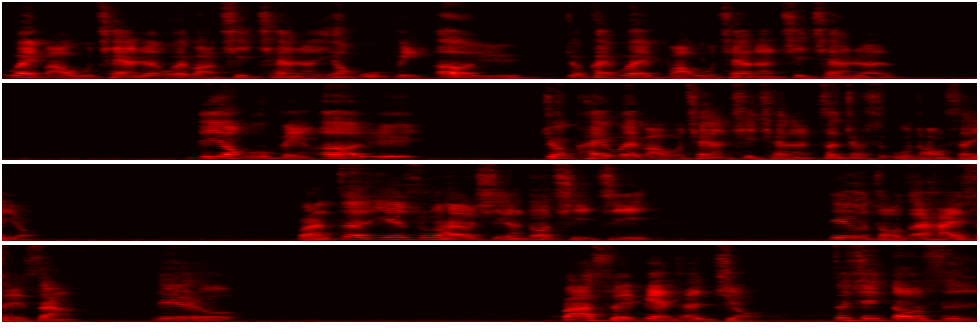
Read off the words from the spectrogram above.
喂饱五千人，喂饱七千人，用五饼二鱼就可以喂饱五千人、七千人。利用五饼二鱼就可以喂饱五千人、七千人，这就是无中生有。反正耶稣还有行很多奇迹，例如走在海水上，例如把水变成酒，这些都是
